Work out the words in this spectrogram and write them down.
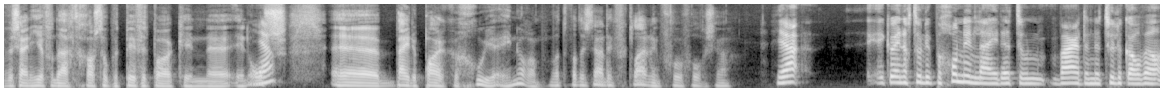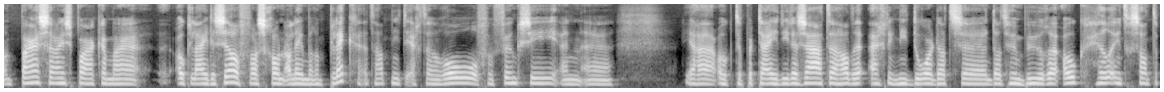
we zijn hier vandaag te gast op het Pivot Park in, uh, in Os. Ja. Uh, beide parken groeien enorm. Wat, wat is daar de verklaring voor volgens jou? Ja, ik weet nog toen ik begon in Leiden, toen waren er natuurlijk al wel een paar science parken, maar ook Leiden zelf was gewoon alleen maar een plek. Het had niet echt een rol of een functie. En ja, ook de partijen die daar zaten hadden eigenlijk niet door dat, ze, dat hun buren ook heel interessante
